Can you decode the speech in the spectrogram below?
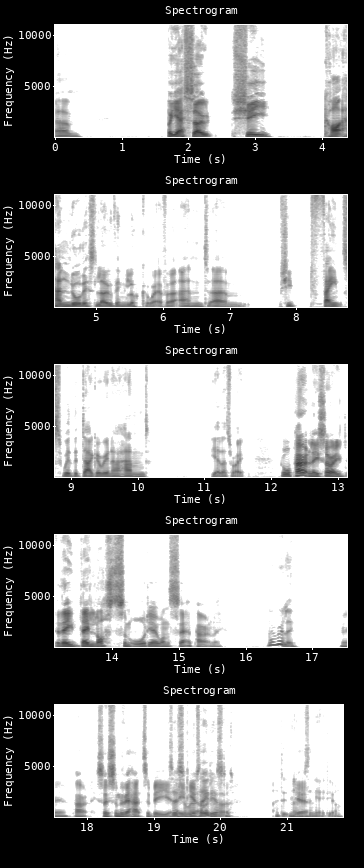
Um, but yeah, so she can't handle this loathing look or whatever, and um, she faints with the dagger in her hand. Yeah, that's right. Well, apparently, sorry, they they lost some audio on set. Apparently, Oh, really? Yeah, apparently. So some of it had to be Is there some of ADR ADR? stuff. I didn't know it was Yeah. in the ADR.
